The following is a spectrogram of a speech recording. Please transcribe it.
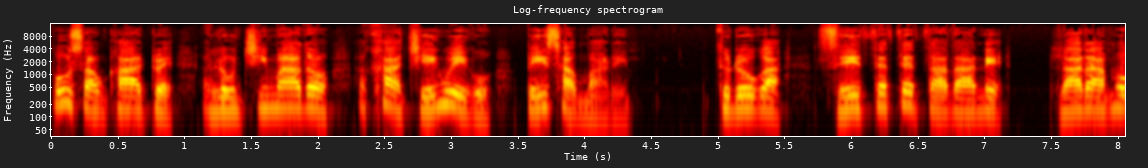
ပို့ဆောင်ကားအတွက်အလွန်ကြီးမားသော အခချင်းငွေကို ပေးဆောင်ပါတယ်သူတို့ကဈေးသက်သက်သာသာနဲ့လာတာမှု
